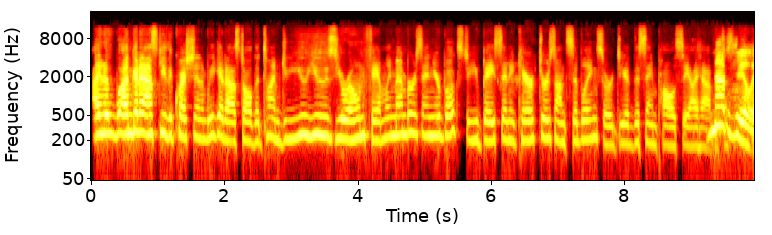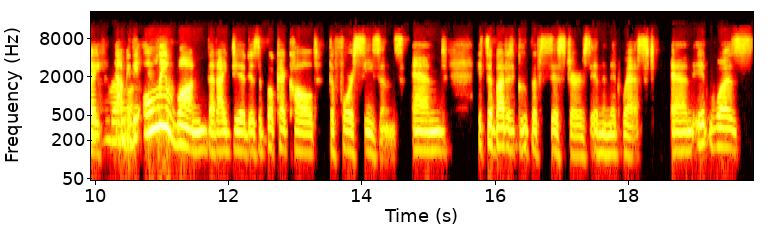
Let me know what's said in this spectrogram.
I know I'm going to ask you the question we get asked all the time. Do you use your own family members in your books? Do you base any characters on siblings or do you have the same policy I have? Not really. I mean, book? the only one that I did is a book I called The Four Seasons. And it's about a group of sisters in the Midwest. And it was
